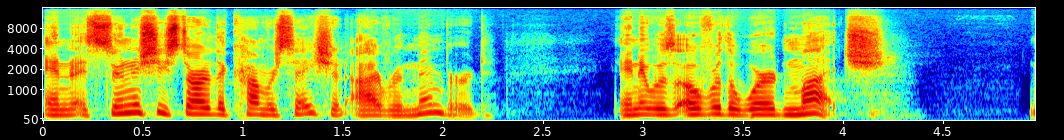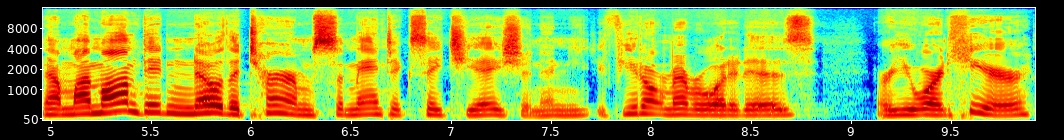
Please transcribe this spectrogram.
And as soon as she started the conversation, I remembered. And it was over the word much. Now, my mom didn't know the term semantic satiation. And if you don't remember what it is, or you weren't here,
